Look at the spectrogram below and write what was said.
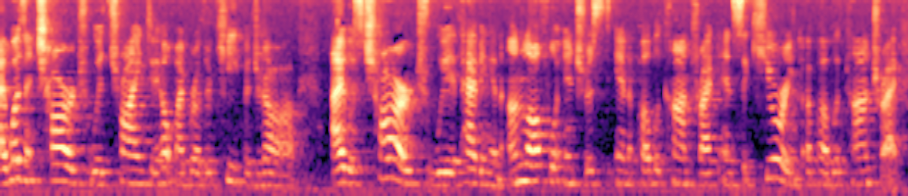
I wasn't charged with trying to help my brother keep a job. I was charged with having an unlawful interest in a public contract and securing a public contract,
